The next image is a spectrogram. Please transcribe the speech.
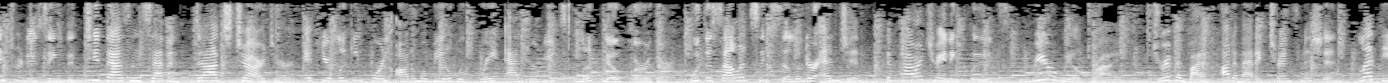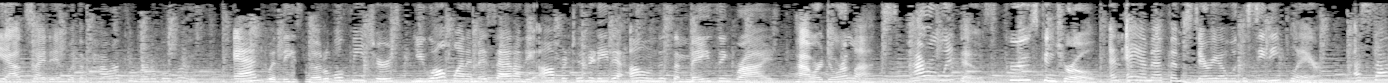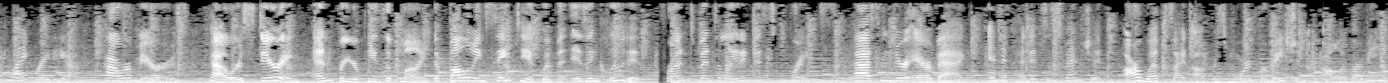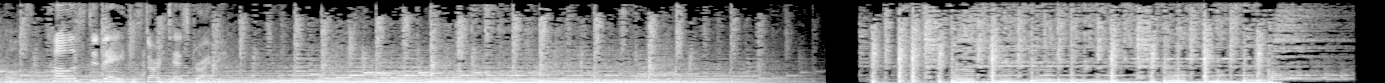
Introducing the 2007 Dodge Charger. If you're looking for an automobile with great attributes, look no further. With a solid six-cylinder engine, the powertrain includes rear-wheel drive, driven by an automatic transmission. Let the outside in with a power convertible roof. And with these notable features, you won't want to miss out on the opportunity to own this amazing ride. Power door locks, power windows, cruise control, an AM FM stereo with a CD player, a satellite radio, power mirrors, power steering. And for your peace of mind, the following safety equipment is included. Front ventilated disc brakes, passenger airbag, independent suspension. Our website offers more information on all of our vehicles. Call us today to start test driving.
